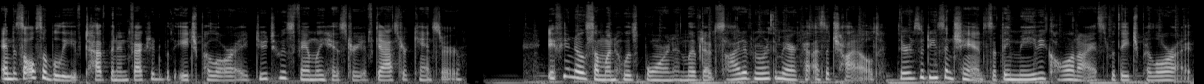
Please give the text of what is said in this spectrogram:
and is also believed to have been infected with H. pylori due to his family history of gastric cancer. If you know someone who was born and lived outside of North America as a child, there is a decent chance that they may be colonized with H. pylori.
